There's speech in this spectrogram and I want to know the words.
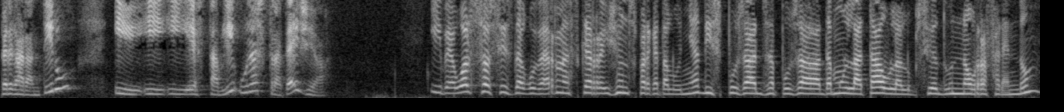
per garantir-ho i, i, i establir una estratègia. I veu els socis de govern Esquerra i Junts per Catalunya disposats a posar damunt la taula l'opció d'un nou referèndum?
